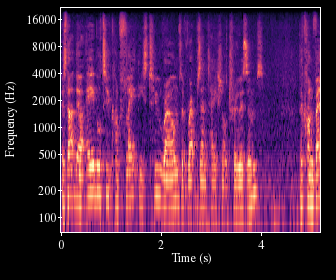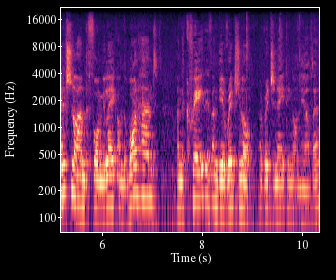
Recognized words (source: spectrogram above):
is that they are able to conflate these two realms of representational truisms the conventional and the formulaic on the one hand, and the creative and the original originating on the other,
